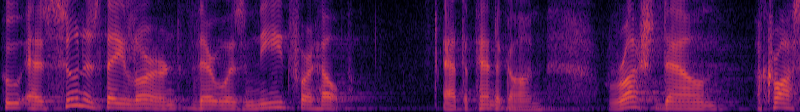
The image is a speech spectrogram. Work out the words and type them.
who, as soon as they learned there was need for help at the Pentagon, rushed down across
